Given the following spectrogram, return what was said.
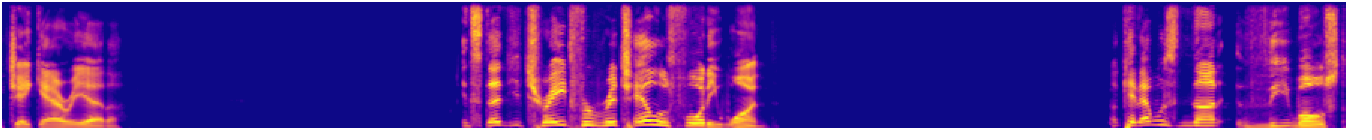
Jake Arrieta. Instead, you trade for Rich Hill, who's 41. Okay, that was not the most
